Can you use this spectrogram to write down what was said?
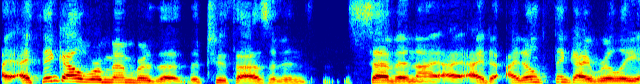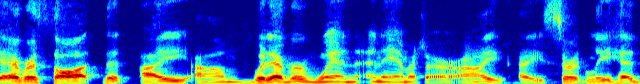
I, I, think I'll remember the the 2007. I, I, I don't think I really ever thought that I um, would ever win an amateur. I I certainly had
